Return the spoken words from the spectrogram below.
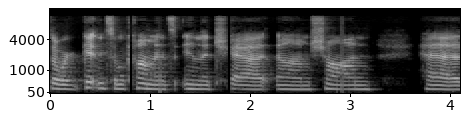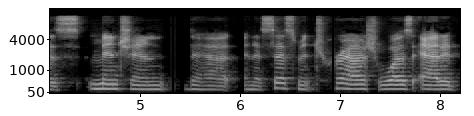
So we're getting some comments in the chat. Um, Sean has mentioned that an assessment trash was added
